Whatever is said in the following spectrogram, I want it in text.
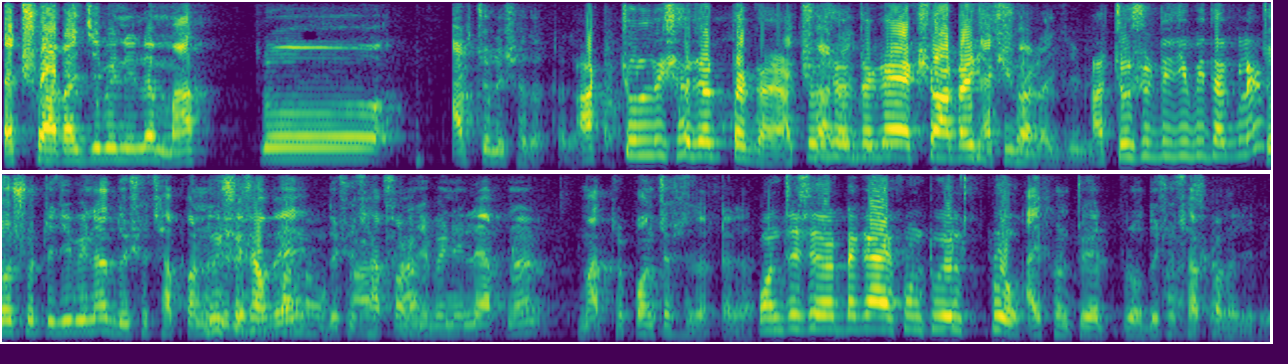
একশো আঠাশ জিবি নিলে মাত্র আটচল্লিশ হাজার টাকা। আটচল্লিশ হাজার টাকা আটচল্লিশ হাজার টাকা একশো আঠাশ জিবি? 128 আর চৌষট্টি জিবি থাকলে? চৌষট্টি জিবি না দুইশো ছাপ্পান্ন জিবি হবে। 256 ছাপ্পান্ন। জিবি নিলে আপনার মাত্র পঞ্চাশ হাজার টাকা। পঞ্চাশ হাজার টাকা iPhone twelve Pro iPhone twelve Pro দুশো ছাপ্পান্ন জিবি।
